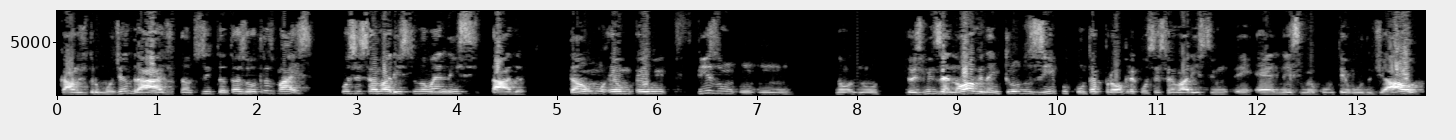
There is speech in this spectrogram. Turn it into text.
Carlos Drummond de Andrade, tantos e tantas outras, mas Conceição Evaristo não é nem citada. Então eu, eu fiz um, um, um no, no 2019, né, introduzi por conta própria Conceição Evaristo é, nesse meu conteúdo de aula,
